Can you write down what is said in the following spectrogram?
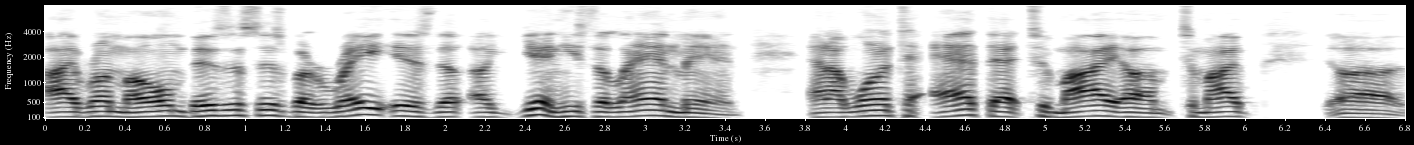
I run my own businesses, but Ray is the again, he's the landman, and I wanted to add that to my um to my uh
